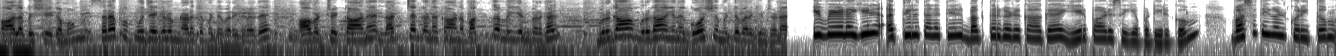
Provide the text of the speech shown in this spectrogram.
பாலபிஷேகமும் சிறப்பு பூஜைகளும் நடத்தப்பட்டு வருகிறது. அவற்றை லட்சக்கணக்கான பக்த மெய்யன்பர்கள் முருகா முருகா என கோஷமிட்டு வருகின்றனர். இவ்வேளையில் அத்திருத்தலத்தில் பக்தர்களுக்காக ஏற்பாடு செய்யப்பட்டிருக்கும் வசதிகள் குறித்தும்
